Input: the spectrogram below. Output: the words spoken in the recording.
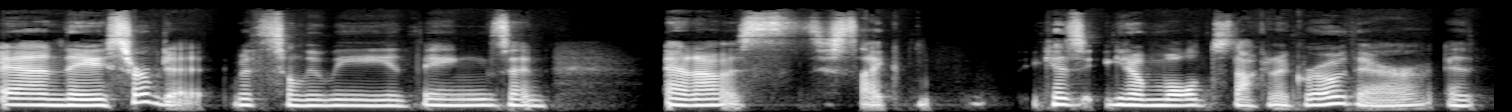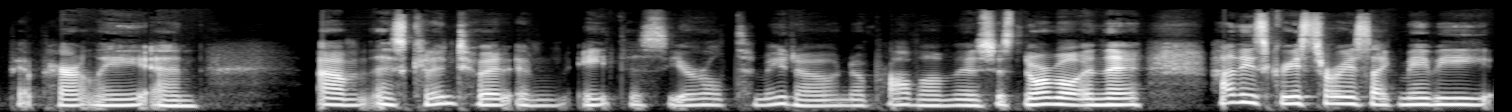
and they served it with salumi and things, and and I was just like, because you know mold's not going to grow there apparently, and um, I just cut into it and ate this year old tomato, no problem. It was just normal. And they had these great stories like maybe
